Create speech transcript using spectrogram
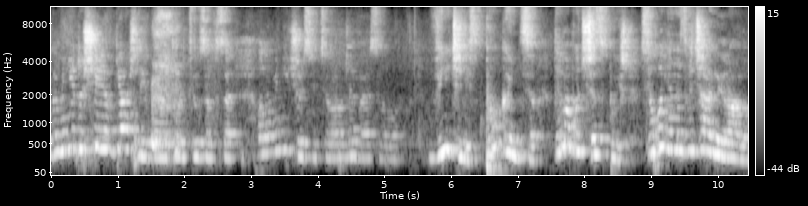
Ви мені душі я вдячний були творцю за все, але мені щось від цього не весело. Вічність, прокинься. Ти, мабуть, ще спиш. Сьогодні незвичайний ранок.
